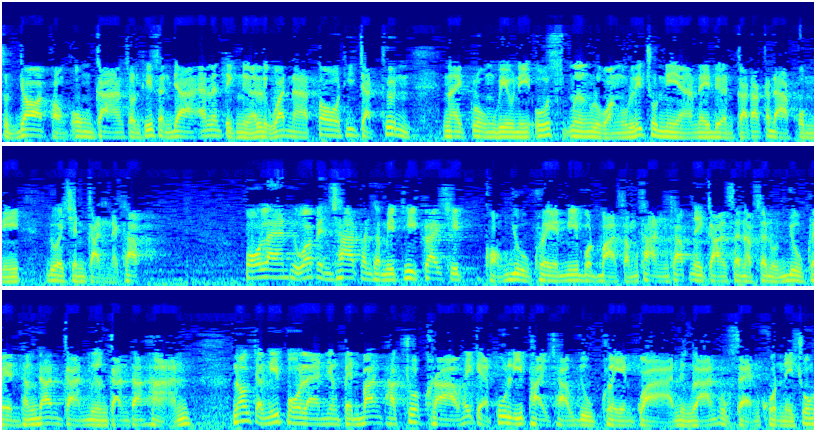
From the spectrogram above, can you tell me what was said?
สุดยอดขององค์การสนธิสัญญาแอตแลนติกเหนือหรือว่านาโตที่จัดขึ้นในกรุงวิลนิอุส เมืองหลวงลิทัวเนียในเดือนกรกฎาคมนี้ด้วยเช่นกันนะครับ โปแลนด์ถือว่าเป็นชาติพันธมิตรที่ใกล้ชิดของยูเครนมีบทบาทสำคัญครับในการสนับสนุนยูเครนทั้งด้านการเมืองการทหาร นอกจากนี้โปแลนด์ยังเป็นบ้านพักชั่วคราวให้แก่ผู้ลี้ภัยชาวยูเครนกว่า1ล้าน6แสนคนในช่วง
